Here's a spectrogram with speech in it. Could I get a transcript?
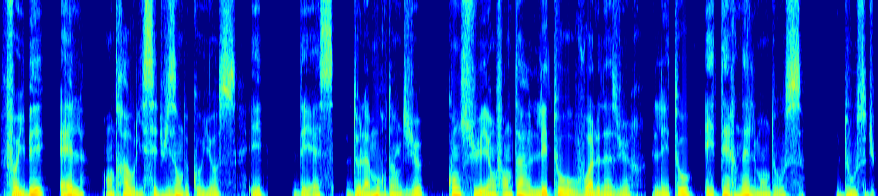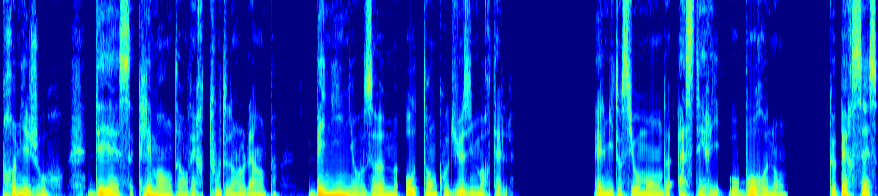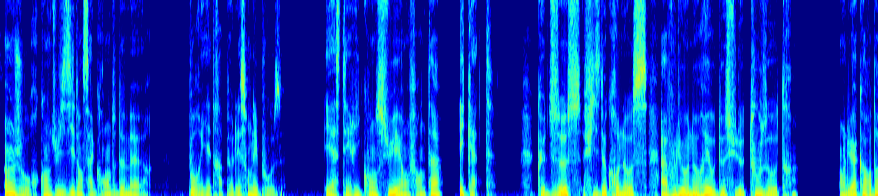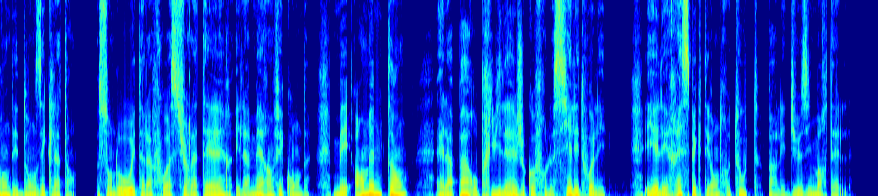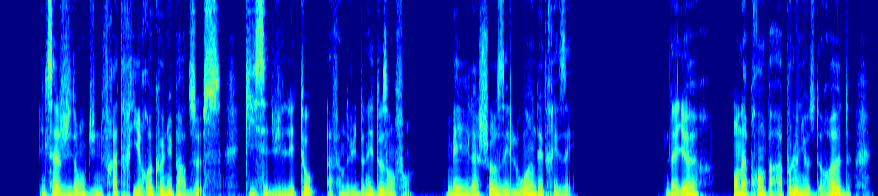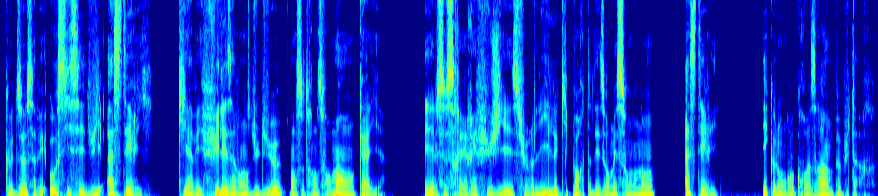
Phoïbé, elle, entra au lit séduisant de Koios et, déesse, de l'amour d'un dieu, conçut et enfanta Leto au voile d'azur, Leto éternellement douce, douce du premier jour, déesse clémente envers toutes dans l'Olympe, bénigne aux hommes autant qu'aux dieux immortels. Elle mit aussi au monde Astérie au beau renom, que Persès un jour conduisit dans sa grande demeure, pour y être appelée son épouse. Et Astérie conçut et enfanta Hécate, que Zeus, fils de Cronos, a voulu honorer au-dessus de tous autres, en lui accordant des dons éclatants. Son lot est à la fois sur la terre et la mer inféconde, mais en même temps, elle a part aux privilèges qu'offre le ciel étoilé, et elle est respectée entre toutes par les dieux immortels. Il s'agit donc d'une fratrie reconnue par Zeus, qui séduit Leto afin de lui donner deux enfants. Mais la chose est loin d'être aisée. D'ailleurs, on apprend par Apollonios de Rhodes que Zeus avait aussi séduit Astérie, qui avait fui les avances du dieu en se transformant en caille. Et elle se serait réfugiée sur l'île qui porte désormais son nom, Astérie, et que l'on recroisera un peu plus tard.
